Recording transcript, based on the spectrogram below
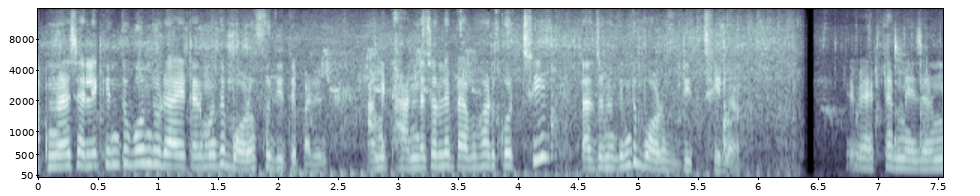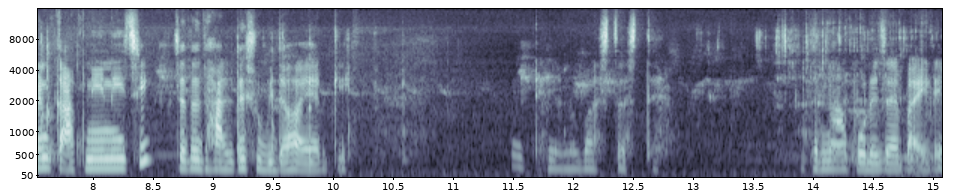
আপনারা চাইলে কিন্তু বন্ধুরা, এটার মধ্যে বরফও দিতে পারেন। আমি ঠান্ডা জলে ব্যবহার করছি, তার জন্য কিন্তু বরফ দিচ্ছি না। এবার একটা মেজারমেন্ট কাপ নিয়ে নিয়েছি, যাতে ঢালতে সুবিধা হয় আর কি। ঢেলে নেব আস্তে আস্তে। যাতে না পড়ে যায় বাইরে।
